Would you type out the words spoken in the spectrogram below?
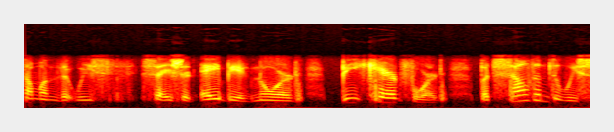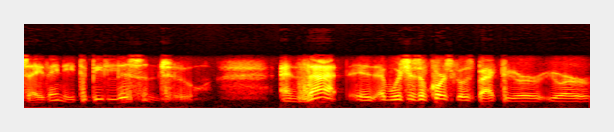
someone that we say should a be ignored, be cared for, but seldom do we say they need to be listened to. And that, is, which is, of course, goes back to your your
